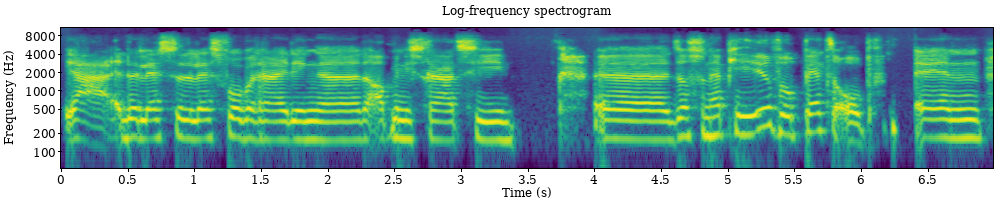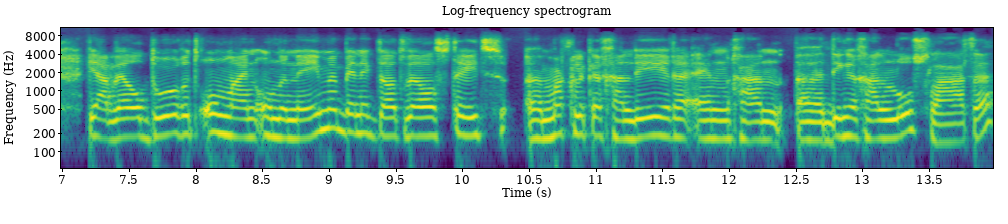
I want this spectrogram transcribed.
ja, de lessen, de lesvoorbereiding, eh, de administratie. Uh, dus dan heb je heel veel petten op. En ja, wel door het online ondernemen ben ik dat wel steeds uh, makkelijker gaan leren en gaan uh, dingen gaan loslaten.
